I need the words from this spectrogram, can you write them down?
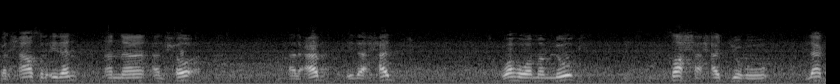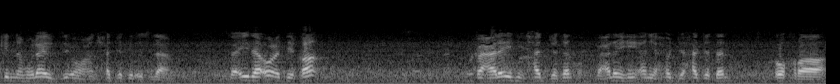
فالحاصل إذن أن العبد إذا حج وهو مملوك صح حجه لكنه لا يجزئه عن حجة الإسلام. فإذا أعتق فعليه حجة فعليه أن يحج حجة أخرى.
